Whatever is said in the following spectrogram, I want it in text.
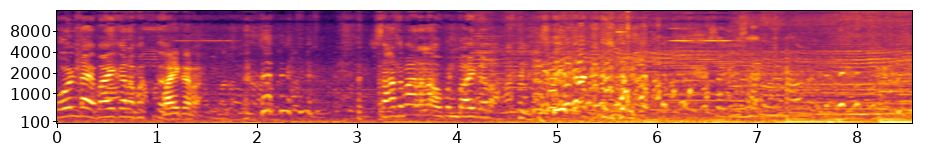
gold आहे. बाय करा फक्त. बाय करा. सात बारा लाव पण बाय करा.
